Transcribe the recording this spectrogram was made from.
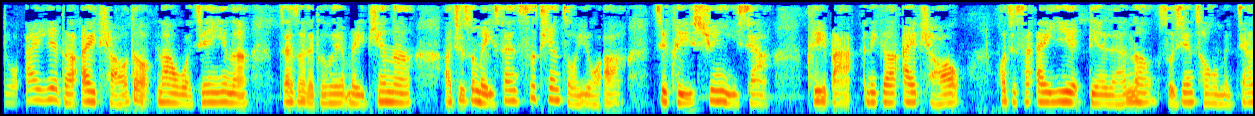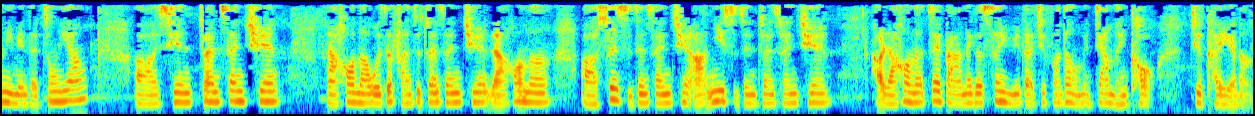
有艾叶的、艾条的，那我建议呢，在座的各位每天呢，啊，就是每三四天左右啊，就可以熏一下，可以把那个艾条或者是艾叶点燃呢。首先从我们家里面的中央，啊，先转三圈，然后呢围着房子转三圈，然后呢，啊顺时针三圈啊，逆时针转三圈。好，然后呢，再把那个剩余的就放到我们家门口就可以了。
